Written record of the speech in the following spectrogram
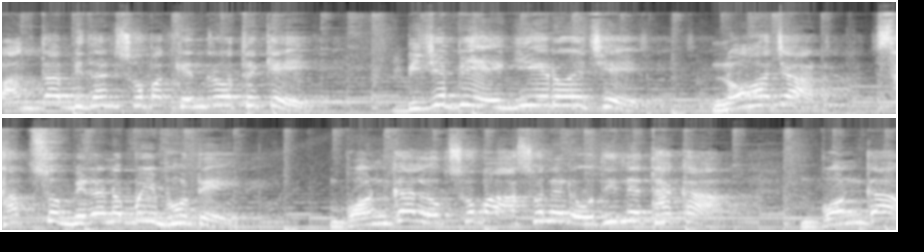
বাগদা বিধানসভা কেন্দ্র থেকে বিজেপি এগিয়ে রয়েছে ন হাজার সাতশো বিরানব্বই ভোটে। বনগাঁ লোকসভা আসনের অধীনে থাকা বনগাঁ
